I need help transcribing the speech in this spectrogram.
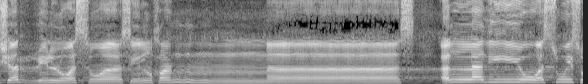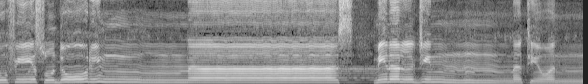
شر الوسواس الخناس الذي يوسوس في صدور الناس من الجنة والناس.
